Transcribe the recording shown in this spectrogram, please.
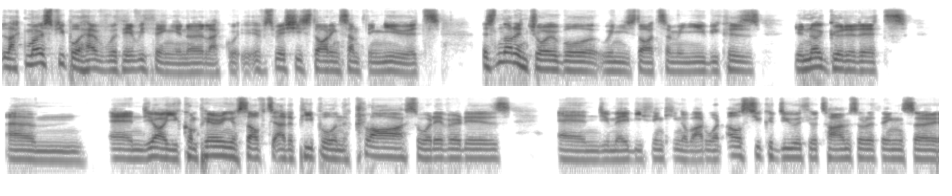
like most people have with everything, you know, like especially starting something new. It's it's not enjoyable when you start something new because you're no good at it. Um, and yeah, you're comparing yourself to other people in the class or whatever it is and you may be thinking about what else you could do with your time sort of thing. So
